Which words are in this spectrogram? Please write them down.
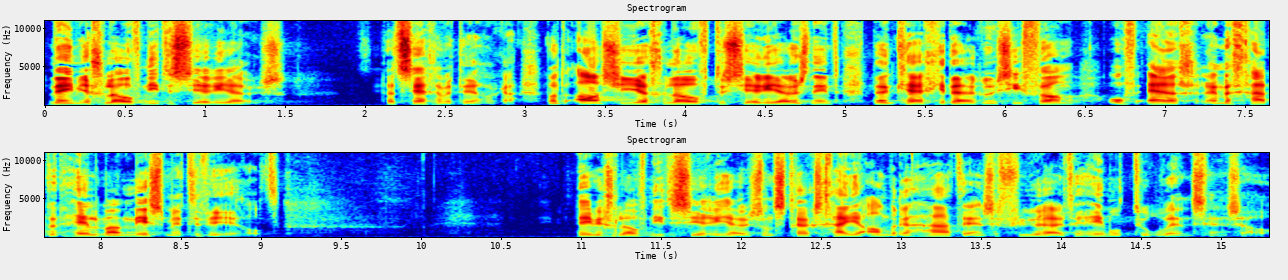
Neem je geloof niet te serieus. Dat zeggen we tegen elkaar. Want als je je geloof te serieus neemt, dan krijg je daar ruzie van of erger. En dan gaat het helemaal mis met de wereld. Neem je geloof niet te serieus, want straks ga je anderen haten en ze vuren uit de hemel toewensen en zo.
